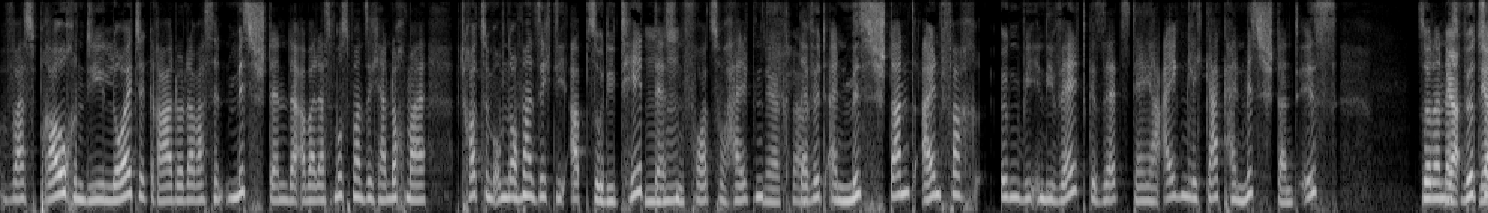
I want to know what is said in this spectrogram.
was brauchen die Leute gerade oder was sind Missstände? Aber das muss man sich ja nochmal, trotzdem, um nochmal sich die Absurdität dessen vorzuhalten. Mhm. Ja. Da wird ein Missstand einfach irgendwie in die Welt gesetzt, der ja eigentlich gar kein Missstand ist. Sondern das Ja, wird, so,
